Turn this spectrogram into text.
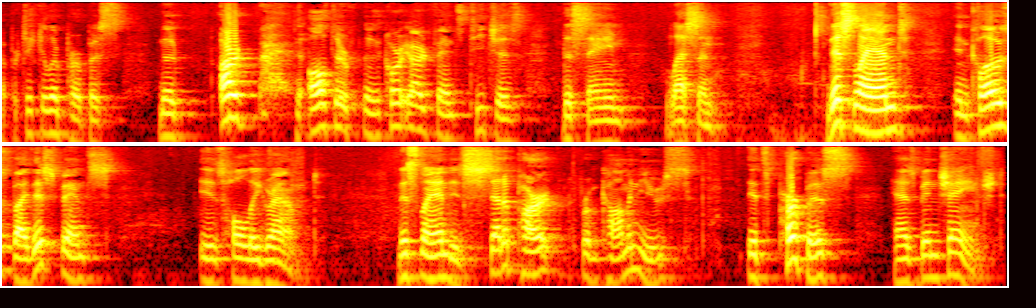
a particular purpose. The art, the altar, the courtyard fence teaches the same lesson. This land, enclosed by this fence, is holy ground. This land is set apart from common use. Its purpose has been changed.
